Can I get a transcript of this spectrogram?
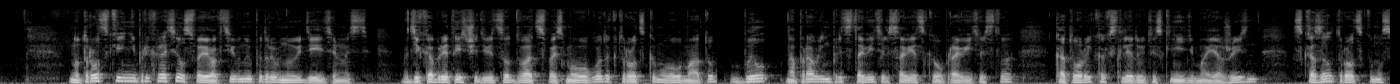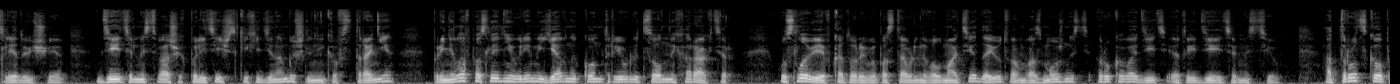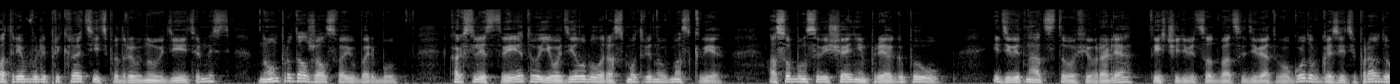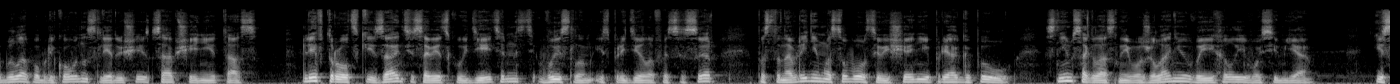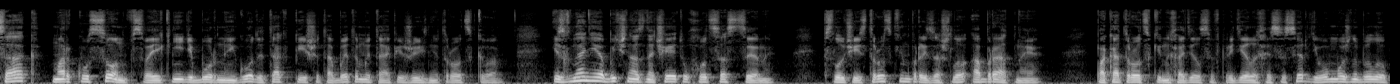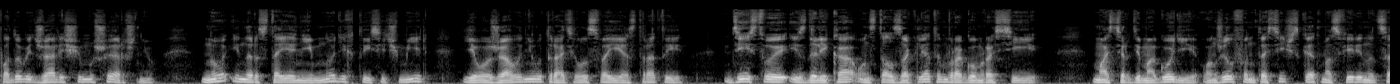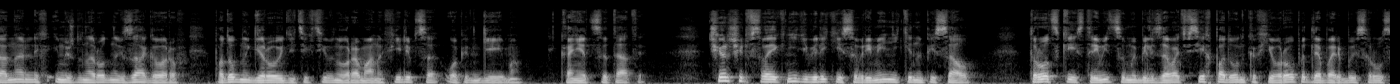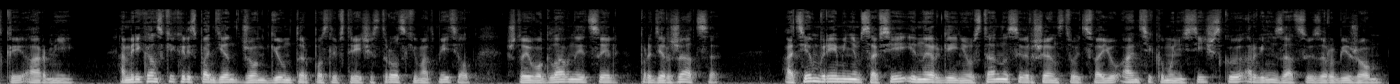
Но Троцкий не прекратил свою активную подрывную деятельность. В декабре 1928 года к Троцкому в Алма-Ату был направлен представитель советского правительства, который, как следует из книги Моя жизнь, сказал Троцкому следующее: "Деятельность ваших политических единомышленников в стране приняла в последнее время явно контрреволюционный характер. Условия, в которые вы поставлены в Алма-Ате, дают вам возможность руководить этой деятельностью". От Троцкого потребовали прекратить подрывную деятельность, но он продолжал свою борьбу. Как следствие этого его дело было рассмотрено в Москве особым совещанием при АГПУ, и 19 февраля 1929 года в газете Правда было опубликовано следующее сообщение ТАСС. Лев Троцкий за антисоветскую деятельность выслан из пределов СССР постановлением особого совещания при АГПУ. С ним, согласно его желанию, выехала его семья. Исаак Маркусон в своей книге Бурные годы так пишет об этом этапе жизни Троцкого. Изгнание обычно означает уход со сцены. В случае с Троцким произошло обратное. Пока Троцкий находился в пределах СССР, его можно было уподобить жалящему шершню, но и на расстоянии многих тысяч миль его жало не утратило своей остроты. Действуя издалека, он стал заклятым врагом России. Мастер демагогии, он жил в фантастической атмосфере национальных и международных заговоров, подобно герою детективного романа Филлипса Оппенгейма. Конец цитаты. Черчилль в своей книге Великие современники написал: Троцкий стремится мобилизовать всех подонков Европы для борьбы с русской армией. Американский корреспондент Джон Гюнтер после встречи с Троцким отметил, что его главная цель продержаться, а тем временем со всей энергией неустанно совершенствовать свою антикоммунистическую организацию за рубежом.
